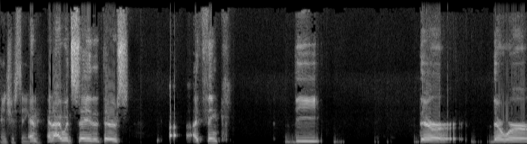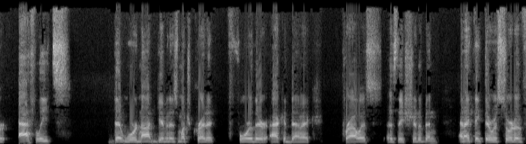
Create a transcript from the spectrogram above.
interesting. and and I would say that there's, I think, the there there were athletes that were not given as much credit for their academic prowess as they should have been, and I think there was sort of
